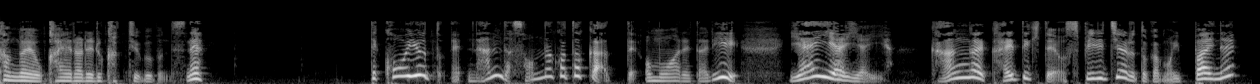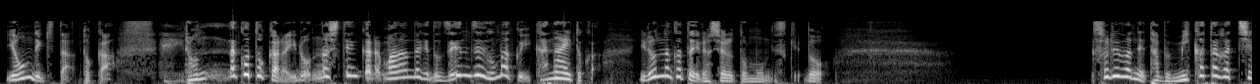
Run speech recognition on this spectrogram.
考えを変えられるかっていう部分ですね。で、こう言うとね、なんだそんなことかって思われたり、いやいやいやいや、考え変えてきたよ。スピリチュアルとかもいっぱいね、読んできたとか、え、いろんなことから、いろんな視点から学んだけど、全然うまくいかないとか、いろんな方いらっしゃると思うんですけど、それはね、多分見方が違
